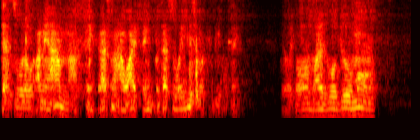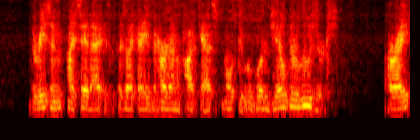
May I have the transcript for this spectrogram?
That's what I mean. I'm not think that's not how I think, but that's the way these fucking people think. They're like, oh, I might as well do them all. The reason I say that is because, like I even heard on a podcast, most people who go to jail, they're losers. All right?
